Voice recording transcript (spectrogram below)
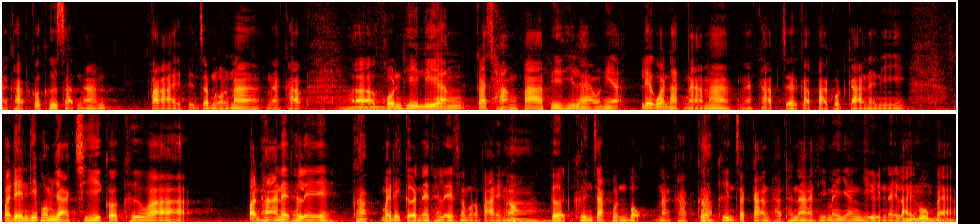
นะครับก็คือสัตว์น้ำ ตายเป็นจำนวนมากนะครับเอ่อคนที่เลี้ยงกระชังปลาปีที่แล้วเนี่ยเรียกว่าหนักหนามากนะครับเจอกับปรากฏการณ์อันนี้ ประเด็นที่ผมอยากชี้ก็คือว่าปัญหาในทะเลครับไม่ได้เกิดในทะเลเสมอไปเนาะอ่าเกิดขึ้นจากบนบกนะครับเกิดขึ้นจากการพัฒนาที่ไม่ยั่งยืนในหลายรูปแบบ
